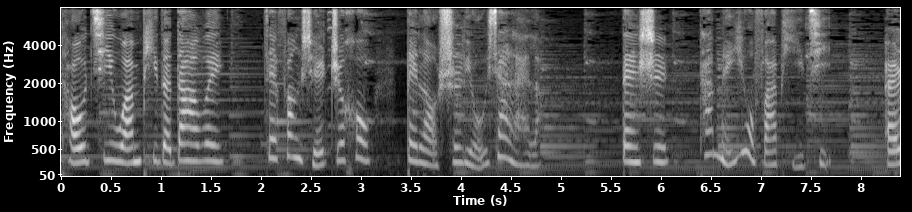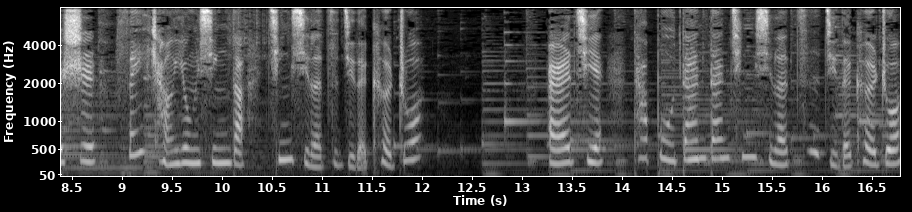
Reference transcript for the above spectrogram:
淘气顽皮的大卫在放学之后被老师留下来了，但是他没有发脾气，而是非常用心地清洗了自己的课桌。而且他不单单清洗了自己的课桌，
